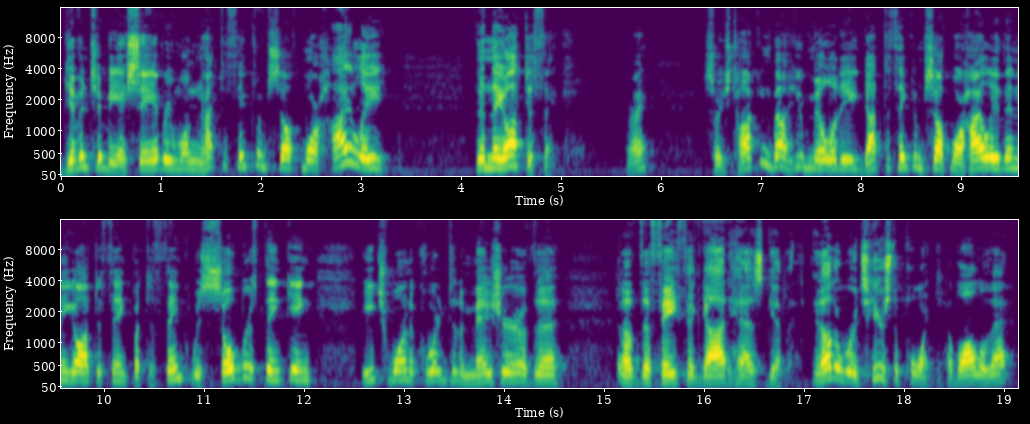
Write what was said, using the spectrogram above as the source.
given to me, I say everyone not to think of himself more highly than they ought to think. Right? So he's talking about humility, not to think himself more highly than he ought to think, but to think with sober thinking, each one according to the measure of the, of the faith that God has given. In other words, here's the point of all of that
